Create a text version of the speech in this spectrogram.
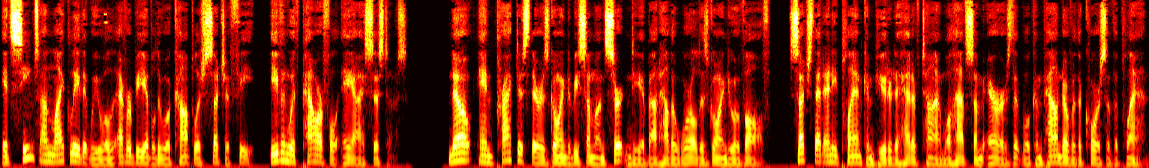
it seems unlikely that we will ever be able to accomplish such a feat, even with powerful AI systems. No, in practice, there is going to be some uncertainty about how the world is going to evolve, such that any plan computed ahead of time will have some errors that will compound over the course of the plan.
